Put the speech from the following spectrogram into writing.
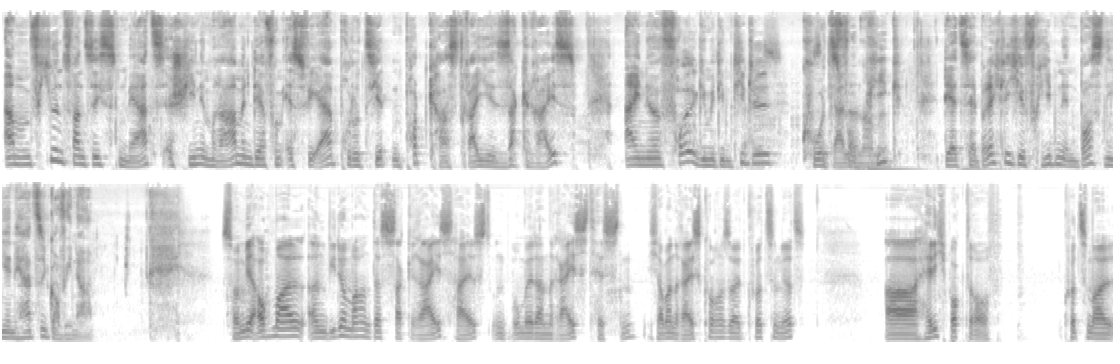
Am 24. März erschien im Rahmen der vom SWR produzierten Podcast-Reihe Sack Reis eine Folge mit dem Titel Reis. Kurz vor Name. Krieg, der zerbrechliche Frieden in Bosnien-Herzegowina. Sollen wir auch mal ein Video machen, das Sack Reis heißt und wo wir dann Reis testen? Ich habe einen Reiskocher seit kurzem jetzt. Äh, hätte ich Bock drauf. Kurz mal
